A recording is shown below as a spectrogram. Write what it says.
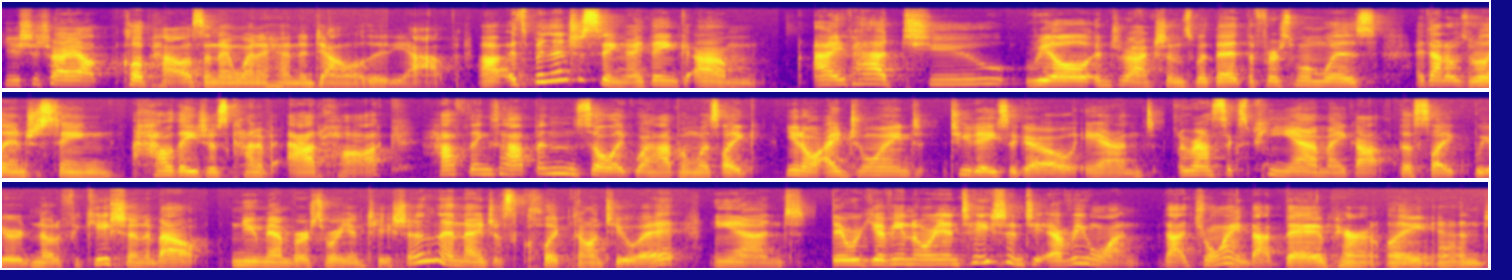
you should try out Clubhouse, and I went ahead and downloaded the app. Uh, it's been interesting. I think um, I've had two real interactions with it. The first one was I thought it was really interesting how they just kind of ad hoc have things happen. So, like, what happened was, like, you know, I joined two days ago, and around 6 p.m., I got this, like, weird notification about new members orientation, and I just clicked onto it, and they were giving an orientation to everyone that joined that day, apparently. And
